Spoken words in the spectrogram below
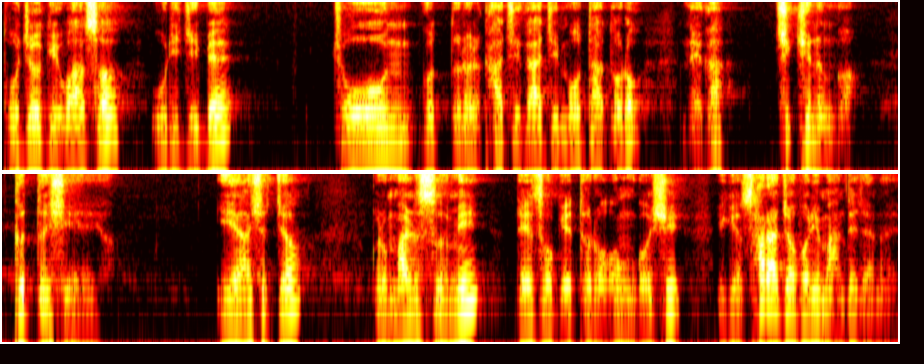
도적이 와서 우리 집에 좋은 것들을 가져가지 못하도록 내가 지키는 거. 그 뜻이에요. 이해하셨죠? 그럼 말씀이 내 속에 들어온 것이 이게 사라져 버리면 안 되잖아요.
